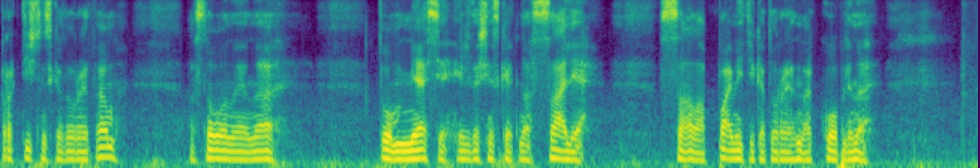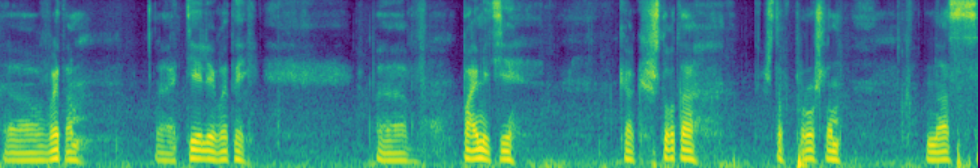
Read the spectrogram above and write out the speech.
практичность, которая там, основанная на том мясе, или точнее сказать на сале, сало памяти, которое накоплено э, в этом э, теле, в этой э, памяти, как что-то, что в прошлом нас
